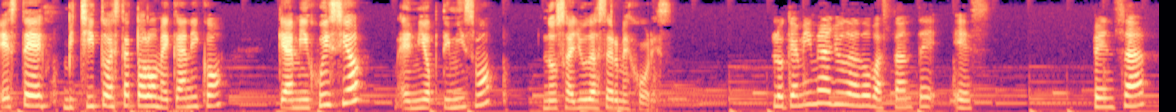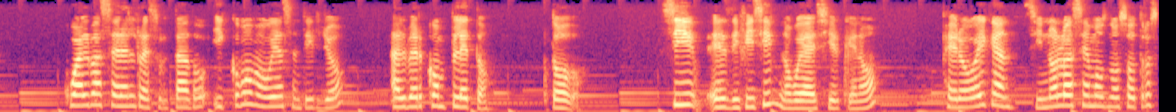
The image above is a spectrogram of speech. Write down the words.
este bichito, este toro mecánico que a mi juicio, en mi optimismo, nos ayuda a ser mejores. Lo que a mí me ha ayudado bastante es pensar cuál va a ser el resultado y cómo me voy a sentir yo al ver completo todo. Sí, es difícil, no voy a decir que no, pero oigan, si no lo hacemos nosotros,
